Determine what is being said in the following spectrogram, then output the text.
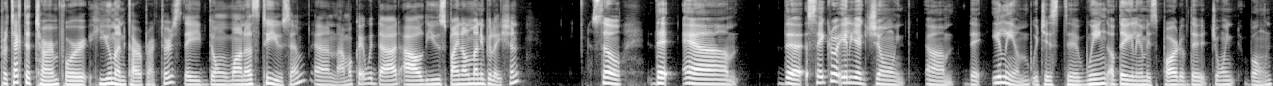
protected term for human chiropractors. They don't want us to use them, and I'm okay with that. I'll use spinal manipulation. So the um, the sacroiliac joint, um, the ilium, which is the wing of the ilium, is part of the joint bone.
